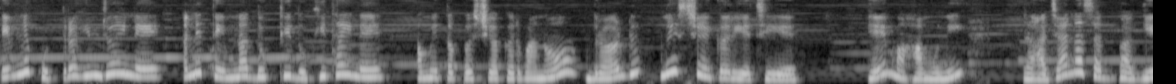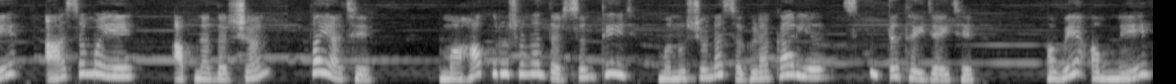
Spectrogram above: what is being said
તેમને પુત્રહીન જોઈને અને તેમના દુઃખથી દુઃખી થઈને અમે તપસ્યા કરવાનો દ્રઢ નિશ્ચય કરીએ છીએ. હે મહામુનિ, રાજાના સદભાગ્યે આ સમયે આપના દર્શન થયા છે. મહાપુરુષોના દર્શનથી જ મનુષ્યોના સઘળા કાર્ય સિદ્ધ થઈ જાય છે. હવે અમને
